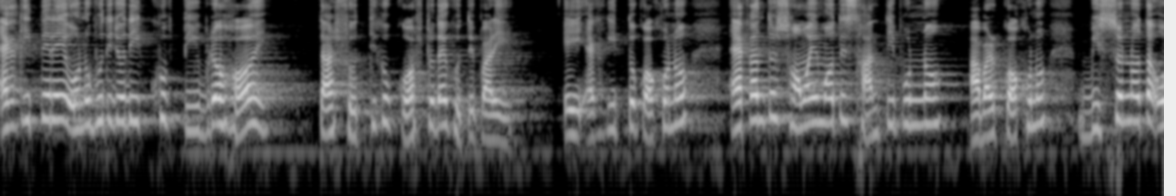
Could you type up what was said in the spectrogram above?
একাকিত্বের এই অনুভূতি যদি খুব তীব্র হয়, তা সত্যি খুব কষ্টদায়ক হতে পারে। এই একাকিত্ব কখনো একান্ত সময় মতে শান্তিপূর্ণ, আবার কখনো বিষণ্ণতা ও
